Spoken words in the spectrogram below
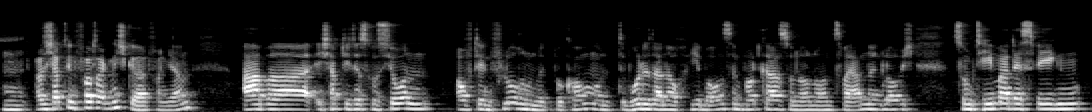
Hm, also ich habe den Vortrag nicht gehört von Jan, aber ich habe die Diskussion auf den Fluren mitbekommen und wurde dann auch hier bei uns im Podcast und auch noch in zwei anderen, glaube ich, zum Thema. Deswegen,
